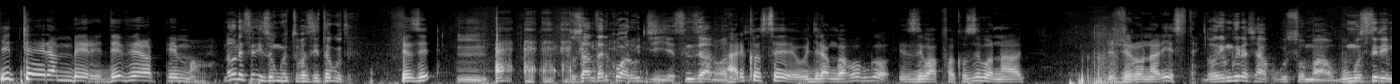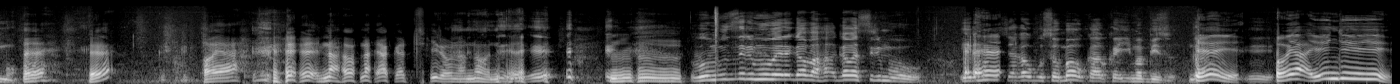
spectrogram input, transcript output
iterambere development none se izo nkweto bazita gute? Izi Mm. eh, eh, eh. usanze ariko wari ugiye sinzi ahantu wari ariko se ugira ngo ahubwo izi wapfa kuzibona journaliste. Dore imbwa irashaka kugusoma bumusirimu eh, eh? oya. Nabona y'agaciro nanone bumusirimu bere bw'abaha- bw'abasirimu irashaka kugusoma uka- ukayima bizo Eh, oya iyi. Ngiyi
